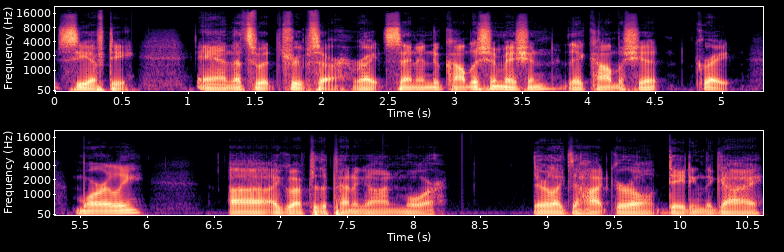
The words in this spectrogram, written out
CFD. And that's what troops are, right? Sent in to accomplish a mission, they accomplish it, great. Morally, uh, I go after the Pentagon more. They're like the hot girl dating the guy.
